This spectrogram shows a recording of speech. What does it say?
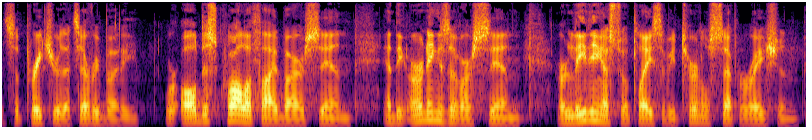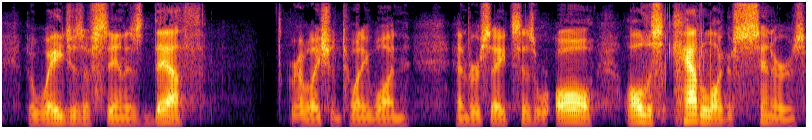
it's the preacher, that's everybody. We're all disqualified by our sin, and the earnings of our sin are leading us to a place of eternal separation. The wages of sin is death. Revelation 21 and verse 8 says, all, all this catalog of sinners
